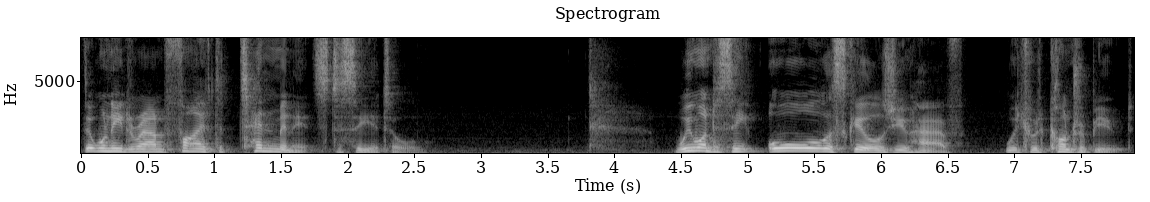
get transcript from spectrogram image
that will need around 5 to 10 minutes to see it all. We want to see all the skills you have which would contribute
